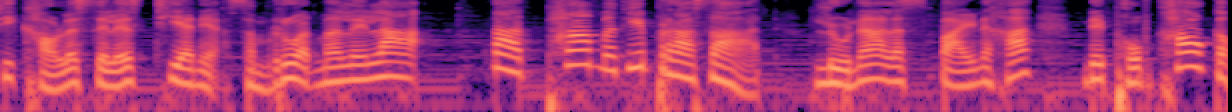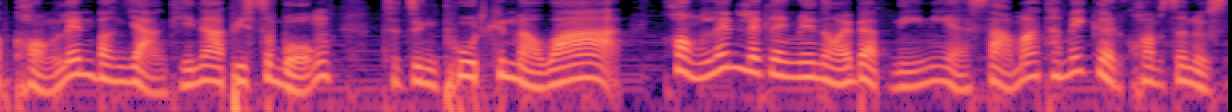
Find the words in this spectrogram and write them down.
ที่เขาและเซเลสเทียเนี่ยสำรวจมาเลยล่ะตัดภาพมาที่ปราสาทลูน่าและสไปนะคะ ได้พบเข้ากับของเล่นบางอย่างที่น่าพิศวงเธอจึงพูดขึ้นมาว่า ของเล่นเล็กๆน้อยๆแบบนี้เนี่ยสามารถทำให้เกิดความสนุกส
